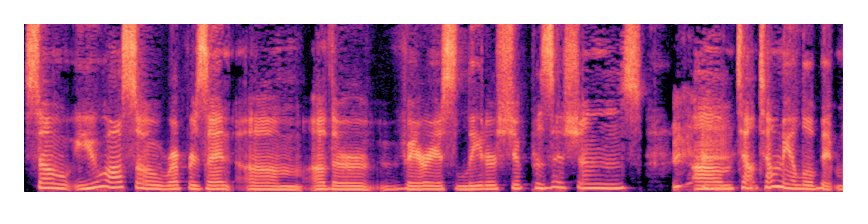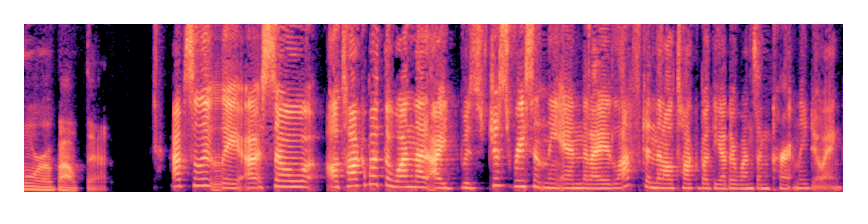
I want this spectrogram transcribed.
So you also represent um other various leadership positions. Mm-hmm. Um tell tell me a little bit more about that. Absolutely. Uh, so I'll talk about the one that I was just recently in that I left, and then I'll talk about the other ones I'm currently doing.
